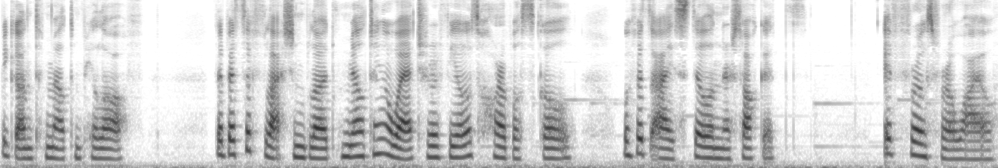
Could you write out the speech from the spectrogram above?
begun to melt and peel off. The bits of flesh and blood melting away to reveal his horrible skull, with its eyes still in their sockets. It froze for a while,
